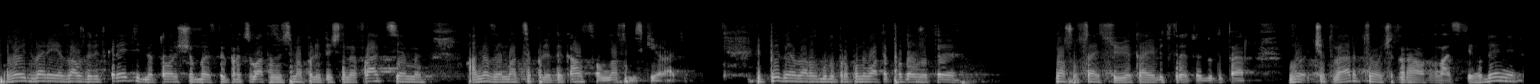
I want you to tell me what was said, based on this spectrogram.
Мої двері є завжди відкриті для того, щоб співпрацювати з усіма політичними фракціями, а не займатися політиканством у нас у міській раді. Відповідно, я зараз буду пропонувати продовжити нашу сесію, яка є відкритою дотепер, в четвер, цього четверга о 12 годині.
